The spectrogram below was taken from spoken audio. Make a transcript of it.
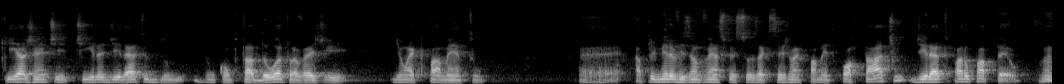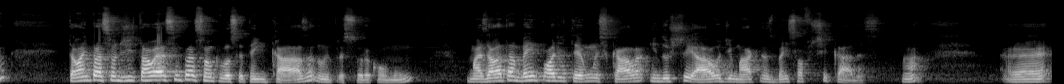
que a gente tira direto de um computador através de, de um equipamento. É, a primeira visão que vem às pessoas é que seja um equipamento portátil, direto para o papel. Né? Então a impressão digital é essa impressão que você tem em casa, numa impressora comum, mas ela também pode ter uma escala industrial de máquinas bem sofisticadas. Né? É,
